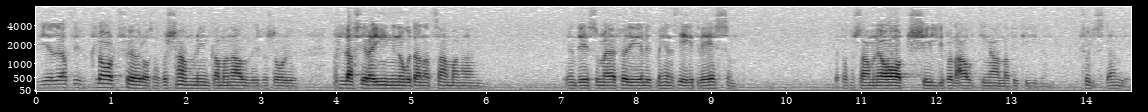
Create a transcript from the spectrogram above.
Det gäller att vi får klart för oss att församlingen kan man aldrig, förstår du, placera in i något annat sammanhang än det som är förenligt med hennes eget väsen. Därför att församlingen är artskild från allting annat i tiden. Fullständigt.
